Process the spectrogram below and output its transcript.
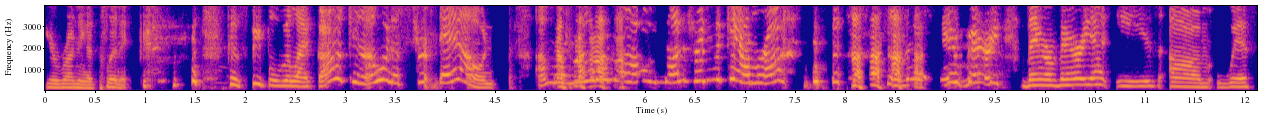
you're running a clinic because people were like, "Oh, can I want to strip down?" I'm like, "No, no, no, not afraid of the camera." so they're, they're, very they are very at ease um, with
